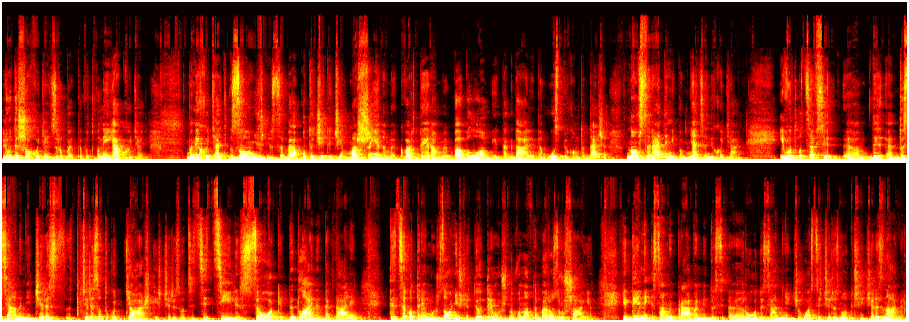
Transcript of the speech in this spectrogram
Люди що хочуть зробити? От вони як хочуть? Вони хочуть зовнішньо себе оточити чим? Машинами, квартирами, баблом і так далі, там, успіхом і так далі, але всередині помінятися не хочуть. І от оце все е, е, досягнення через, через таку тяжкість, через оці ці цілі, сроки, дедлайни і так далі, ти це отримуєш зовнішньо, ти отримуєш, але воно тебе розрушає. Єдиний і самий правильний е, рух досягнення чогось це через внутрішній, через намір.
